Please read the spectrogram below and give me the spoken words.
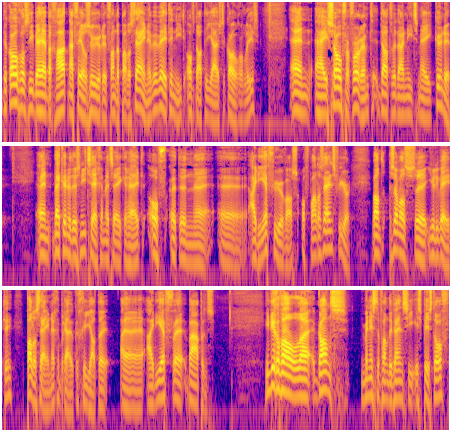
de kogels die we hebben gehad na veel zeuren van de Palestijnen, we weten niet of dat de juiste kogel is. En hij is zo vervormd dat we daar niets mee kunnen. En wij kunnen dus niet zeggen met zekerheid of het een IDF-vuur was of Palestijns vuur. Want zoals jullie weten, Palestijnen gebruiken gejatte eh, IDF-wapens. In ieder geval, Gans, minister van Defensie, is pissed off.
